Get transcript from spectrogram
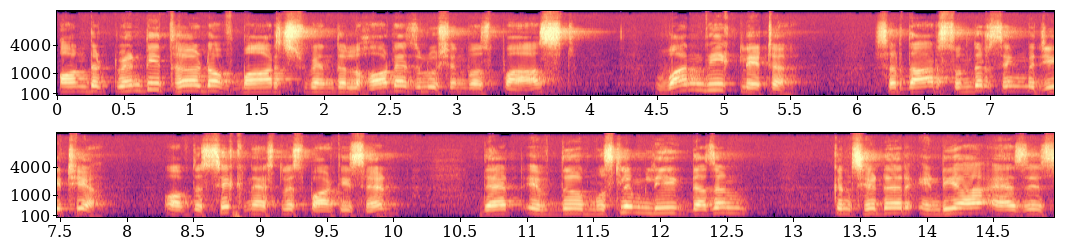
on the 23rd of March, when the Lahore resolution was passed, one week later, Sardar Sundar Singh Majithia of the Sikh Nationalist Party said that if the Muslim League doesn't consider India as its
